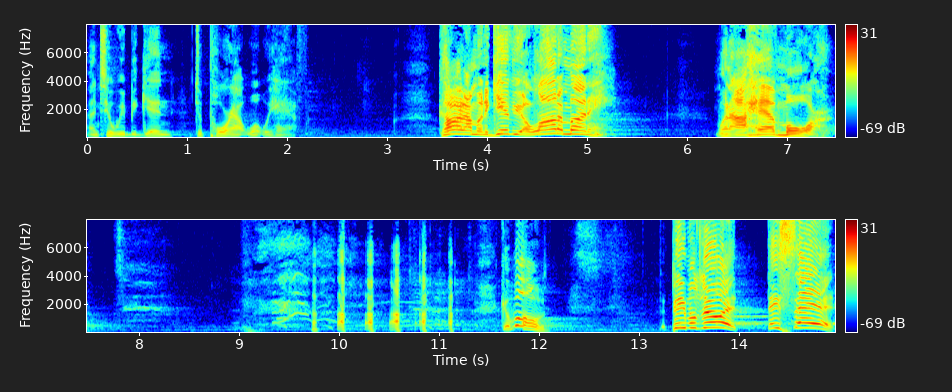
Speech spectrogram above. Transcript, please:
until we begin to pour out what we have. God, I'm going to give you a lot of money when I have more. Come on. People do it. They say it.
